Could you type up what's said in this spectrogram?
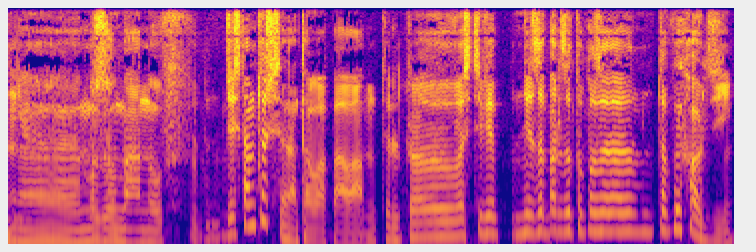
e, muzułmanów. Gdzieś tam też się na to łapałam, tylko właściwie nie za bardzo to poza to wychodzi.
